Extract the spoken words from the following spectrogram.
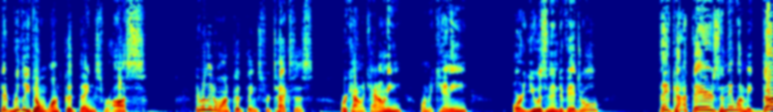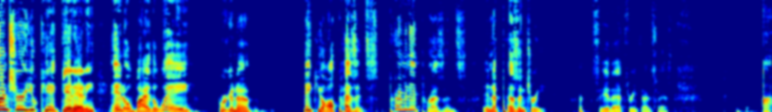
that really don't want good things for us. They really don't want good things for Texas or Collin County or McKinney or you as an individual. They got theirs and they want to make darn sure you can't get any. And oh, by the way, we're going to make you all peasants, permanent peasants in the peasantry. Say that three times fast. I,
